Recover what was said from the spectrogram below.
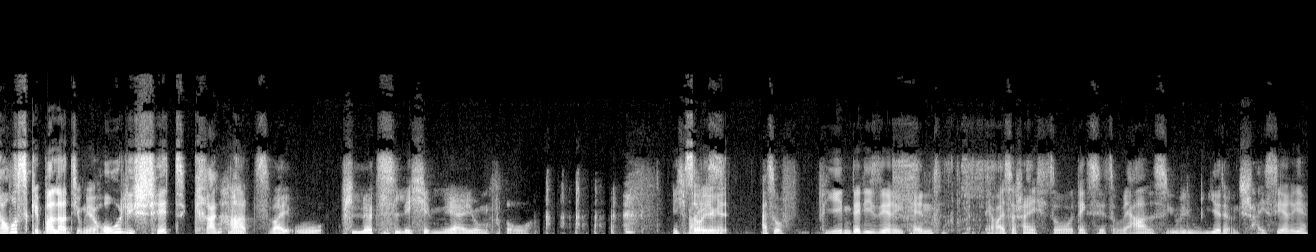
rausgeballert, Junge. Holy shit, krank, Mann. H2O plötzliche Meerjungfrau. Ich So, weiß, Junge. also für jeden, der die Serie kennt, der weiß wahrscheinlich so, denkt sich jetzt so, ja, das ist übel die weirde und Scheißserie.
